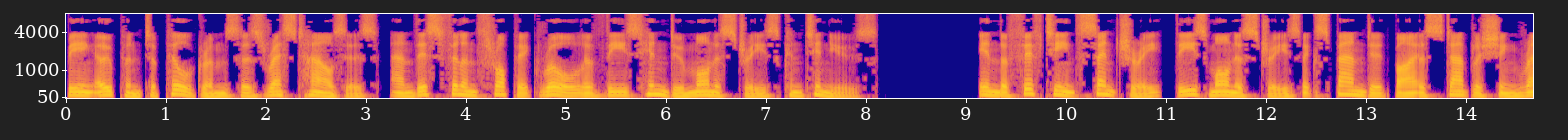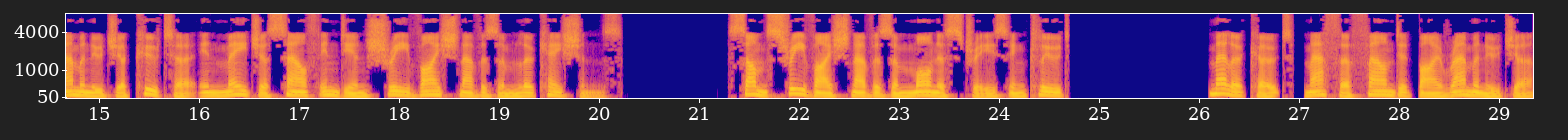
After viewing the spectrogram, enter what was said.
being open to pilgrims as rest houses, and this philanthropic role of these Hindu monasteries continues. In the 15th century, these monasteries expanded by establishing Ramanuja Kuta in major South Indian Sri Vaishnavism locations. Some Sri Vaishnavism monasteries include Melukote, Matha founded by Ramanuja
